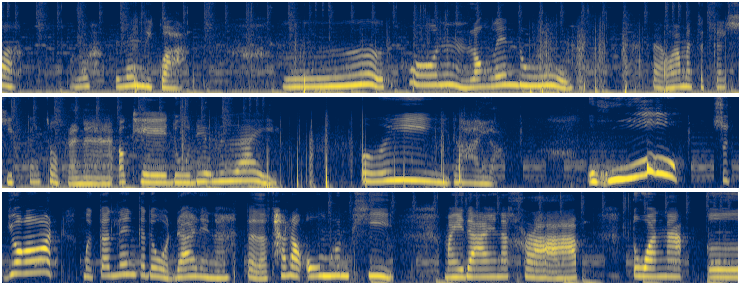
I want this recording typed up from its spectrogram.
ว่ะเออไปเล่นดีกว่าเออทุกคนลองเล่นดู แต่ว่ามันจะใกล้คลิปใกล้จบแล้วนะ โอเคดูเรื่อยๆเอ้ย ได้อะ โอ้โห สุดยอด เหมือนการเล่นกระโดดได้เลยนะ แต่ถ้าเราอุ้มรุ่นพี่ ไม่ได้นะครับ ตัวหนักเกิ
